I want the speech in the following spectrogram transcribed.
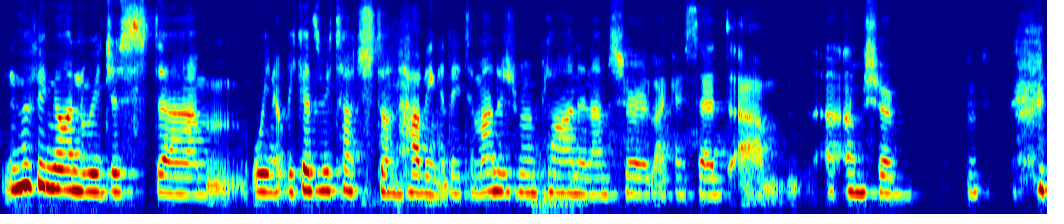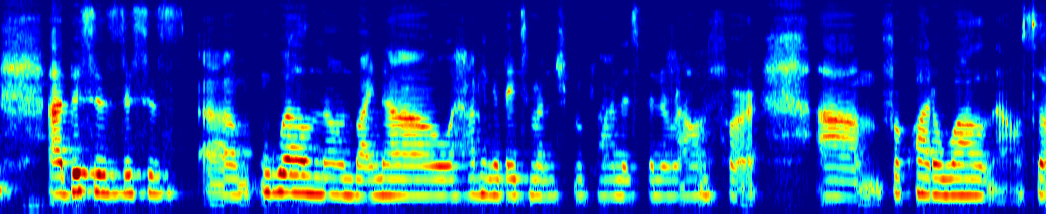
moving on, we just, um, we know, because we touched on having a data management plan, and I'm sure, like I said, um, I'm sure uh, this is this is um, well known by now. Having a data management plan has been around for um, for quite a while now, so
